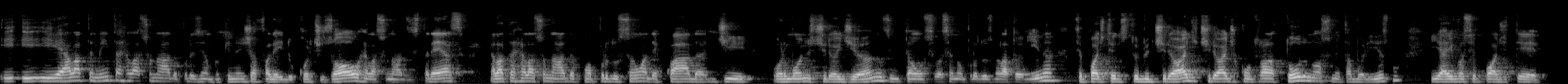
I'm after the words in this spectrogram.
e, e, ela também está relacionada, por exemplo, que nem já falei, do cortisol, relacionado ao estresse, ela está relacionada com a produção adequada de hormônios tireoidianos. Então, se você não produz melatonina, você pode ter distúrbio de tireoide. Tireoide controla todo o nosso metabolismo, e aí você pode ter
